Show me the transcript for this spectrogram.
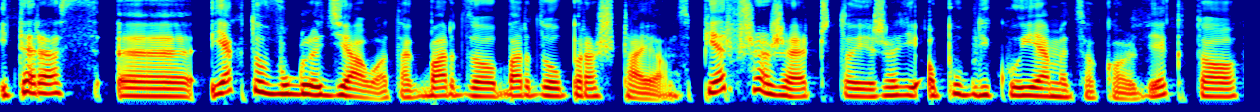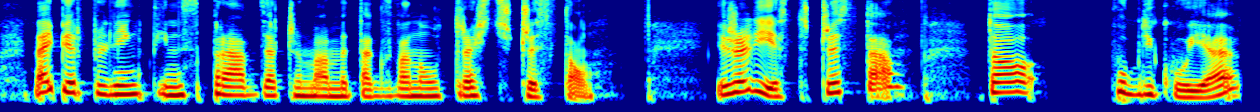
I teraz, e, jak to w ogóle działa, tak bardzo, bardzo upraszczając? Pierwsza rzecz to, jeżeli opublikujemy cokolwiek, to najpierw LinkedIn sprawdza, czy mamy tak zwaną treść czystą. Jeżeli jest czysta, to publikuje.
